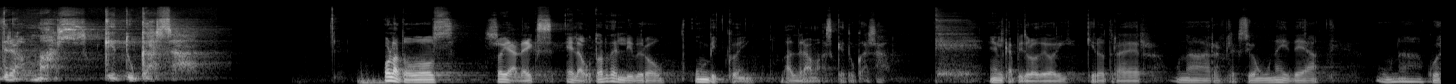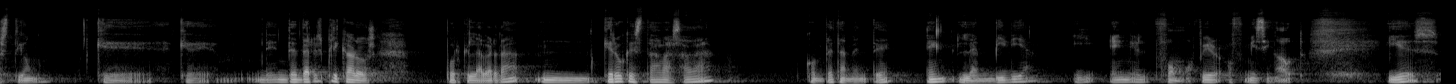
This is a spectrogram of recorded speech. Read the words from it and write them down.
valdrá más que tu casa. Hola a todos, soy Alex, el autor del libro Un Bitcoin valdrá más que tu casa. En el capítulo de hoy quiero traer una reflexión, una idea, una cuestión que, intentaré explicaros, porque la verdad mm, creo que está basada completamente en la envidia y en el FOMO, Fear of Missing Out. Y es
